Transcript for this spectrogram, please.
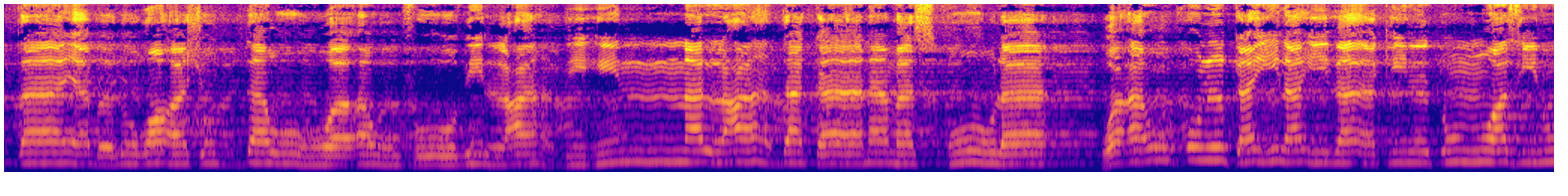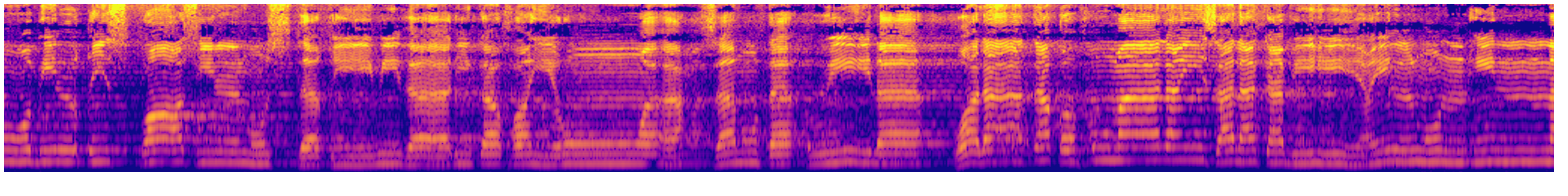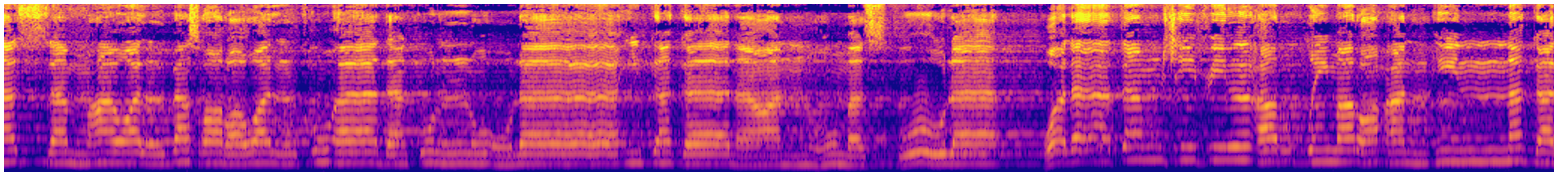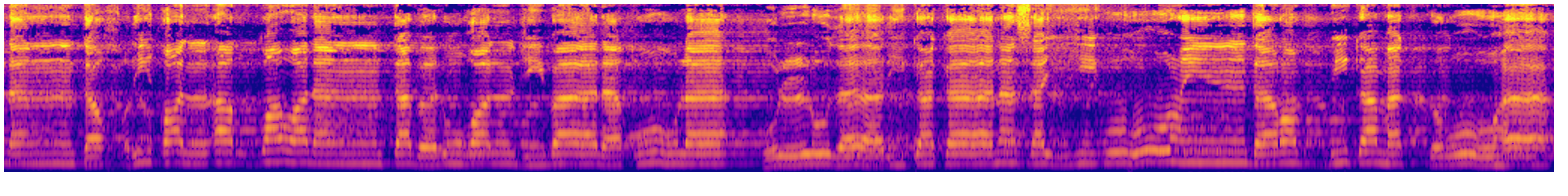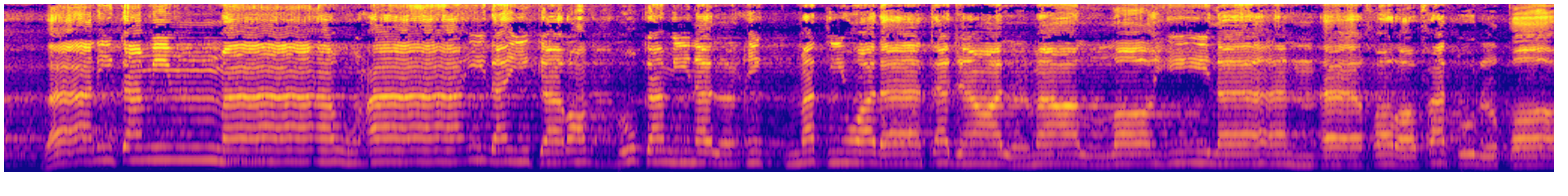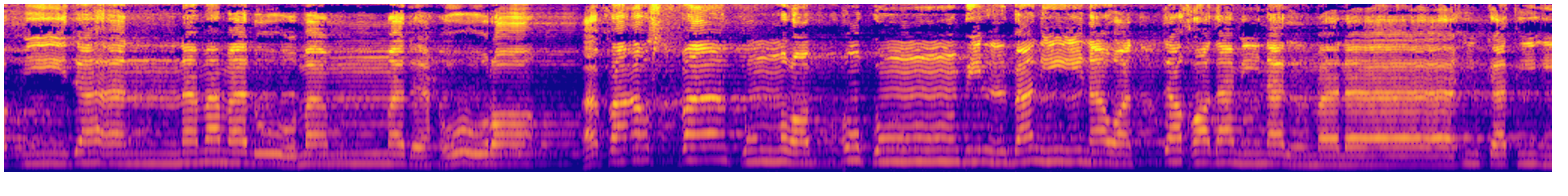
يبلغ أشده وأوفوا بالعهد. إن العهد كان مسؤولا. وأوفوا الكيل إذا كلتم وزنوا بالقسطاس المستقيم. ذلك خير وأحسن تأويلا. ولا تقف ما ليس لك به علم. إن السمع والبصر والفؤاد كل أولئك كان عنه مسؤولا. ولا تمش في الأرض مرحا إنك لن تخرق الأرض ولن تبلغ الجبال طولا. كل ذلك كان سيئه عند ربك مكروها. ذلك مما أوحى إليك ربك من الحكمة ولا تجعل مع الله الها آخر فتلقى في جهنم ملوما مدحورا افاصفاكم ربكم بالبنين واتخذ من الملائكه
